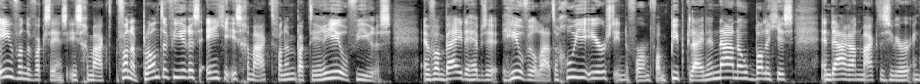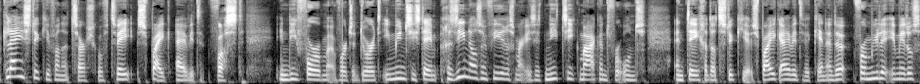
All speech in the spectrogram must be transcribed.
Een van de vaccins is gemaakt van een plantenvirus, eentje is gemaakt van een bacterieel virus. En van beide hebben ze heel veel laten groeien eerst in de vorm van piepkleine nanoballetjes. En daaraan maakten ze weer een klein stukje van het SARS-CoV-2 spike-eiwit vast. In die vorm wordt het door het immuunsysteem gezien als een virus, maar is het niet ziekmakend voor ons. En tegen dat stukje spike-eiwit, we kennen de formule inmiddels,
